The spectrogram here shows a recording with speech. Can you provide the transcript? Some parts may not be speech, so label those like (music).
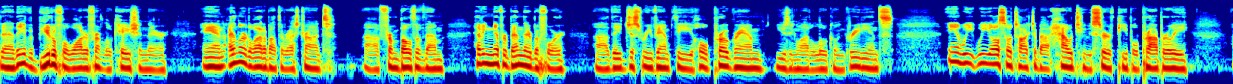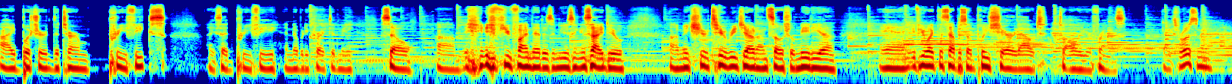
Uh, they have a beautiful waterfront location there, and I learned a lot about the restaurant uh, from both of them, having never been there before. Uh, they just revamped the whole program using a lot of local ingredients. And we, we also talked about how to serve people properly. I butchered the term prix fixe. I said pre-fee and nobody corrected me. So um, (laughs) if you find that as amusing as I do, uh, make sure to reach out on social media. And if you like this episode, please share it out to all your friends. Thanks for listening.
